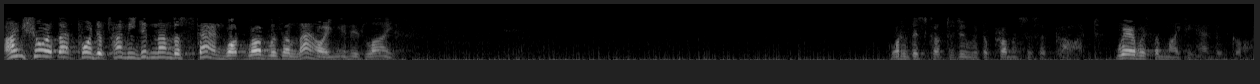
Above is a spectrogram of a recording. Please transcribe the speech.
I'm sure at that point of time he didn't understand what God was allowing in his life. What had this got to do with the promises of God? Where was the mighty hand of God?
